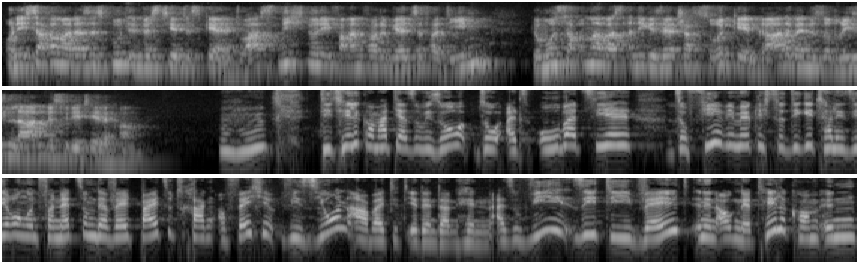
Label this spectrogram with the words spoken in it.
Und ich sage immer, das ist gut investiertes Geld. Du hast nicht nur die Verantwortung, Geld zu verdienen, du musst auch immer was an die Gesellschaft zurückgeben, gerade wenn du so ein Riesenladen bist wie die Telekom. Mhm. Die Telekom hat ja sowieso so als Oberziel, so viel wie möglich zur Digitalisierung und Vernetzung der Welt beizutragen. Auf welche Vision arbeitet ihr denn dann hin? Also wie sieht die Welt in den Augen der Telekom in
